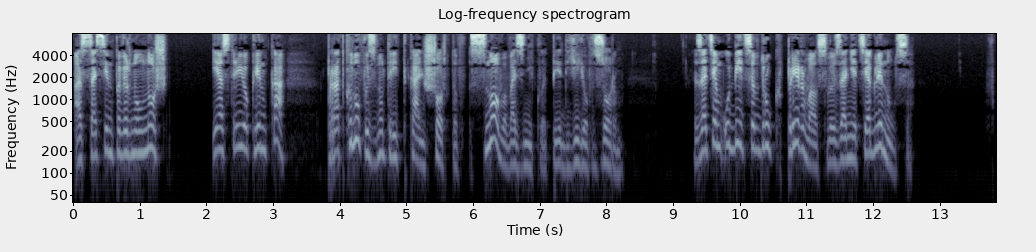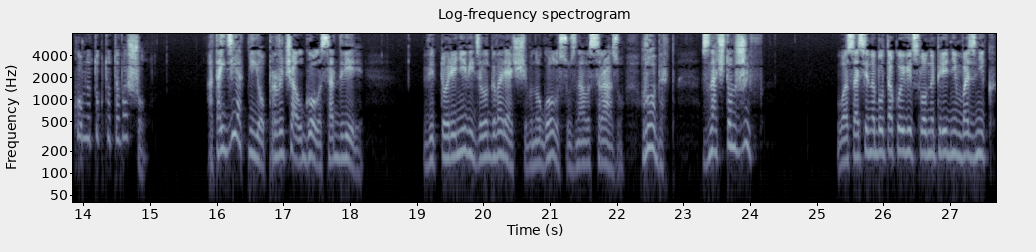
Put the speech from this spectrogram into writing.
Ассасин повернул нож, и острие клинка, проткнув изнутри ткань шортов, снова возникло перед ее взором. Затем убийца вдруг прервал свое занятие и оглянулся. В комнату кто-то вошел. «Отойди от нее!» — прорычал голос от двери. Виктория не видела говорящего, но голос узнала сразу. «Роберт! Значит, он жив!» У ассасина был такой вид, словно перед ним возник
